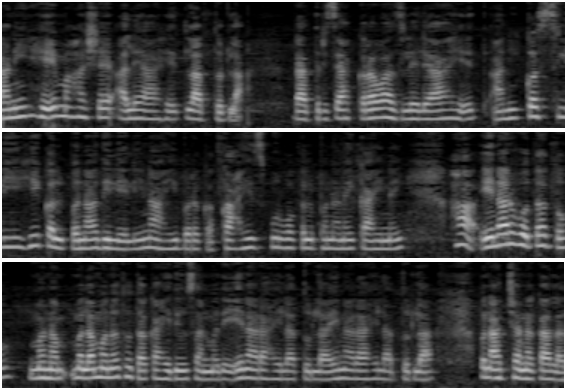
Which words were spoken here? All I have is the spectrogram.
आणि हे महाशय आले आहेत लातूरला. रात्रीचे अकरा वाजलेले आहेत आणि कसलीही कल्पना दिलेली नाही बरं का. काहीच पूर्वकल्पना नाही काही नाही. हा येणार होता तो. म्हणा मला म्हणत होता काही दिवसांमध्ये येणार आहे लातूरला येणार आहे लातूरला. पण अचानक आला.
